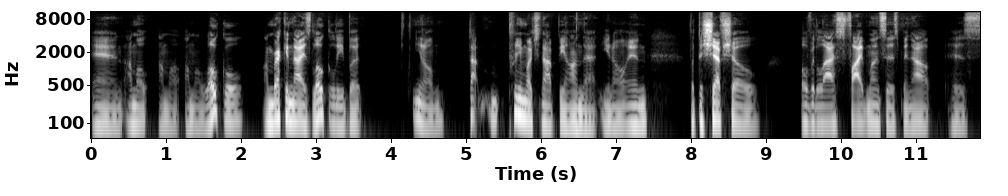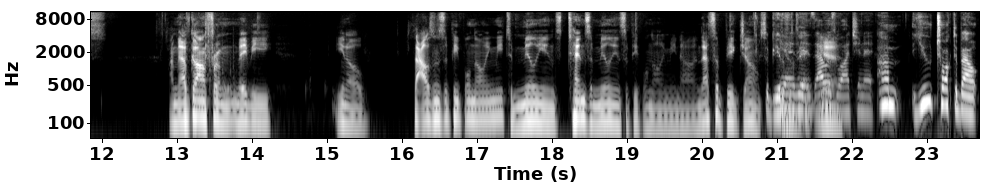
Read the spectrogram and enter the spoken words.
and I'm a I'm a I'm a local. I'm recognized locally, but you know, not pretty much not beyond that. You know, and but the Chef Show over the last five months that it's been out has I mean, I've gone from maybe, you know, thousands of people knowing me to millions, tens of millions of people knowing me now. And that's a big jump. It's a Yeah, beautiful it thing. is. I was watching it. Um, you talked about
